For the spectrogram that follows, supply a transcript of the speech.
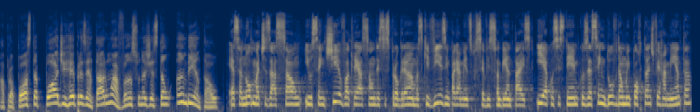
a proposta pode representar um avanço na gestão ambiental essa normatização e o incentivo à criação desses programas que visem pagamentos por serviços ambientais e ecossistêmicos é sem dúvida uma importante ferramenta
